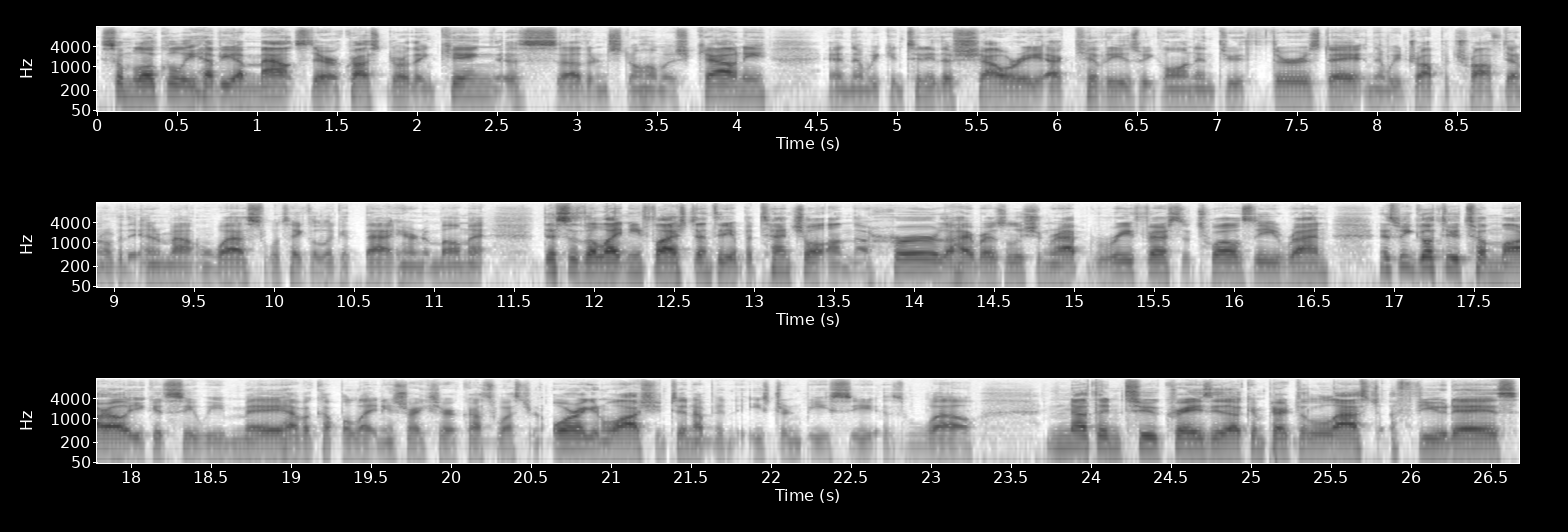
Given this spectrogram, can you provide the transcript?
some locally heavy amounts there across northern King, southern Snohomish County. And then we continue the showery activity as we go on in through Thursday. And then we drop a trough down over the Intermountain West. We'll take a look at that here in a moment. This is the lightning flash density of potential on the HRRR, the high resolution rapid refresh, the 12Z run. As we go through tomorrow, you can see we may have a couple lightning strikes here across western Oregon, Washington, up into eastern BC as well. Nothing too crazy though compared to the last few days.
